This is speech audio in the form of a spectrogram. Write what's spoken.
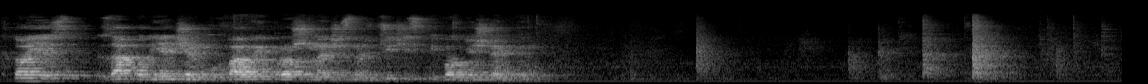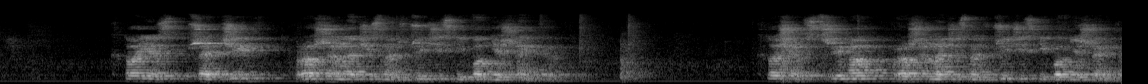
Kto jest za podjęciem uchwały, proszę nacisnąć przycisk i podnieść rękę. Kto jest przeciw, proszę nacisnąć przycisk i podnieść rękę. Kto się wstrzymał, proszę nacisnąć przycisk i podnieść rękę.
